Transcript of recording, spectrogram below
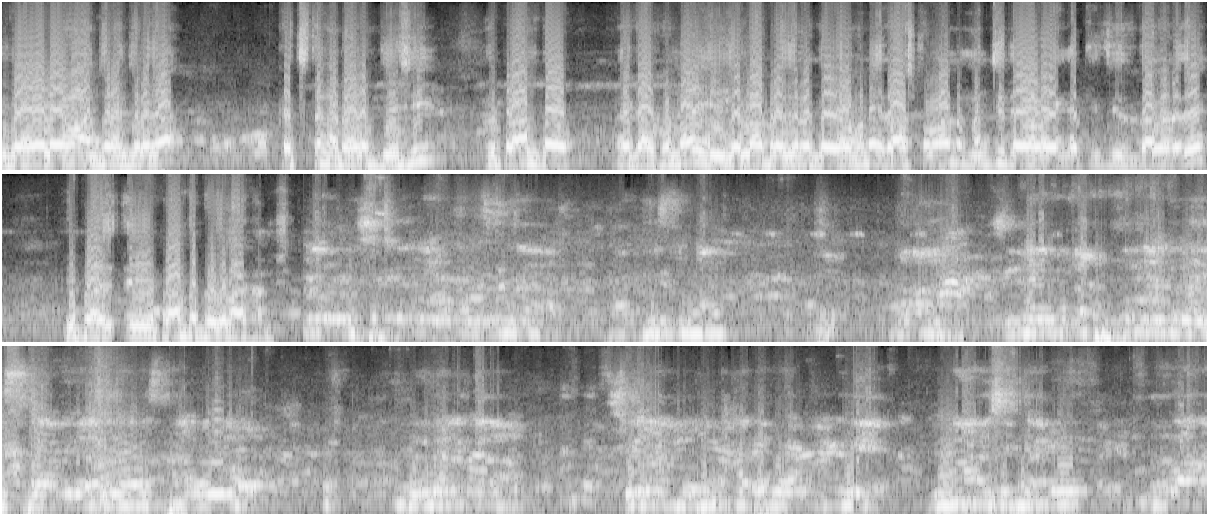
ఈ దేవాలయం అంచెలంచెలుగా ఖచ్చితంగా డెవలప్ చేసి ఈ ప్రాంతమే కాకుండా ఈ జిల్లా ప్రజలకే కాకుండా ఈ రాష్ట్రంలో మంచి దేవాలయంగా తీర్చిదిద్దాలనేది ఈ ఈ ప్రాంత ప్రజల ఆకాంక్ష. ಶಿವನ ವಿದ್ಯುತ್ ಘಟಕಗಳು ಉಮಾನ ಸಿದ್ಧರು ಮುಂತಾದ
